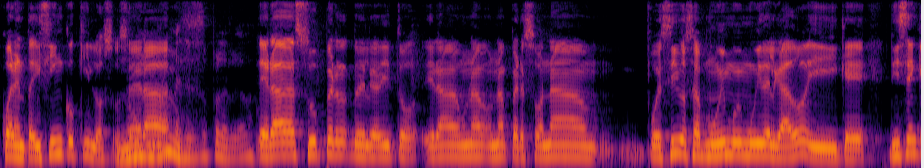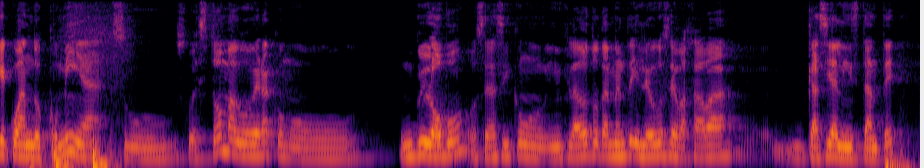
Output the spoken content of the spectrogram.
45 kilos. O sea, no era, mames, es súper delgado. era súper delgadito. Era una, una persona, pues sí, o sea, muy, muy, muy delgado y que dicen que cuando comía, su, su estómago era como un globo, o sea, así como inflado totalmente y luego se bajaba casi al instante.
